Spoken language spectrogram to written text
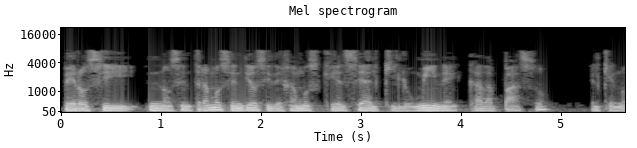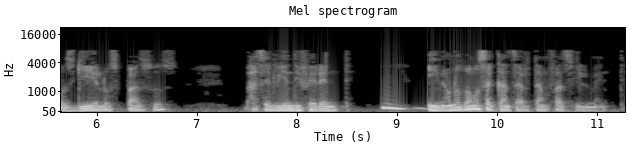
Pero si nos centramos en Dios y dejamos que Él sea el que ilumine cada paso, el que nos guíe los pasos, va a ser bien diferente. Y no nos vamos a cansar tan fácilmente.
